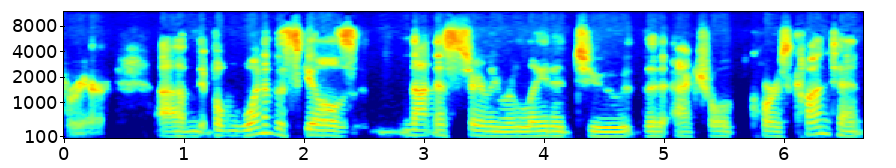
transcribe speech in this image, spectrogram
career. Um, but one of the skills, not necessarily related to the actual course content,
